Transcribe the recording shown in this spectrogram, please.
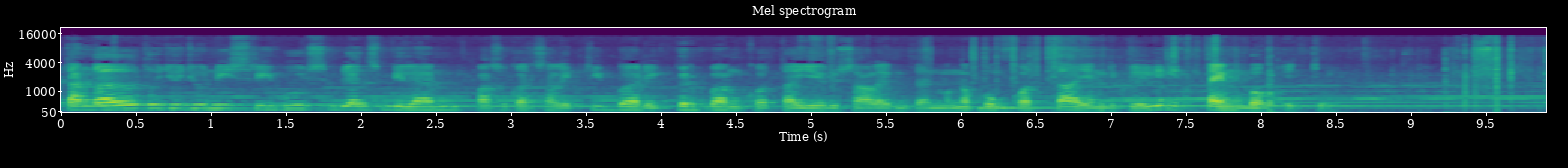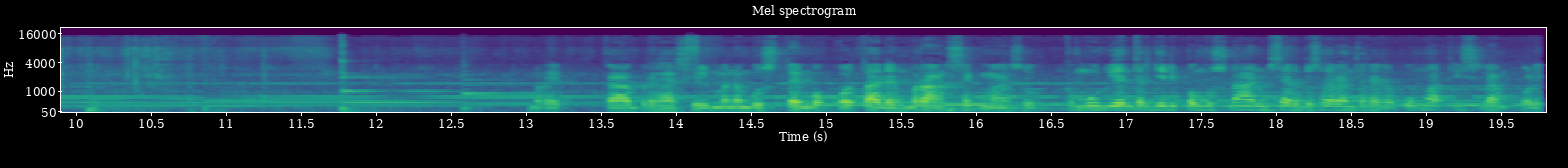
tanggal 7 Juni 1099, pasukan salib tiba di gerbang kota Yerusalem dan mengepung kota yang dikelilingi tembok itu. Mereka berhasil menembus tembok kota dan merangsek masuk. Kemudian terjadi pemusnahan besar-besaran terhadap umat Islam oleh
